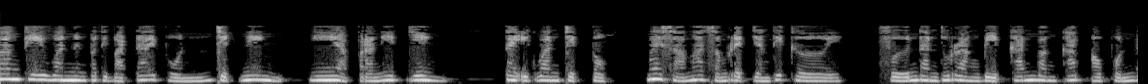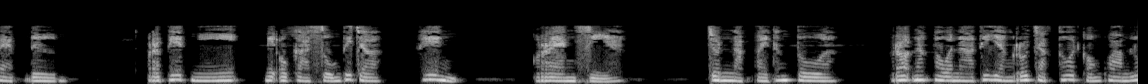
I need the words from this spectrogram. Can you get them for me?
บางทีวันหนึ่งปฏิบัติได้ผล จิตนิ่ง เงียบประณีตยิ่ง แต่อีกวันจิตตกไม่สามารถสำเร็จอย่างที่เคย ฝืนดันทุรังบีบคั้นบังคับเอาผลแบบเดิม ประเภทนี้ มีโอกาสสูงที่จะเพ่ง แรงเสีย จนหนักไปทั้งตัว เพราะนักภาวนาที่ยังรู้จักโทษของความโล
